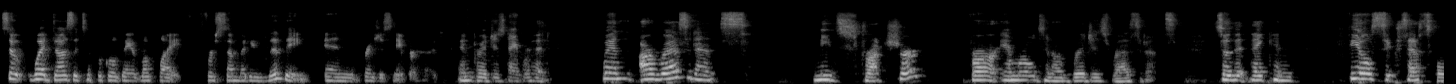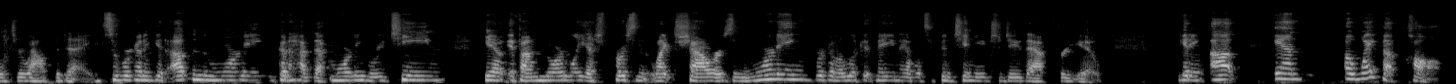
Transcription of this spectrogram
So, what does a typical day look like for somebody living in Bridges neighborhood? In Bridges neighborhood. When our residents need structure for our Emeralds and our Bridges residents so that they can feel successful throughout the day. So, we're going to get up in the morning, going to have that morning routine you know, if I'm normally a person that likes showers in the morning, we're going to look at being able to continue to do that for you. Getting up and a wake up call.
